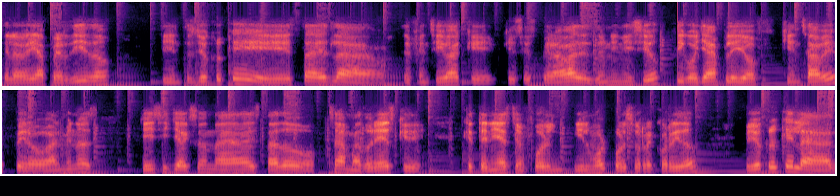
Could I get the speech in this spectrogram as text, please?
se le había perdido. Y entonces yo creo que esta es la defensiva que, se esperaba desde un inicio. Digo, ya en playoff, quién sabe, pero al menos JC Jackson ha estado esa madurez que, que tenía Stanford Gilmore por su recorrido. Pero yo creo que la,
